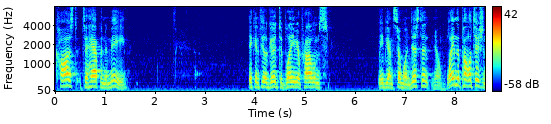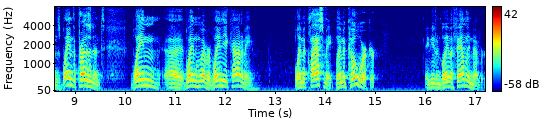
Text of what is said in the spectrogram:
caused to happen to me. It can feel good to blame your problems maybe on someone distant. You know, blame the politicians, blame the president, blame, uh, blame whoever, blame the economy, blame a classmate, blame a coworker, maybe even blame a family member.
